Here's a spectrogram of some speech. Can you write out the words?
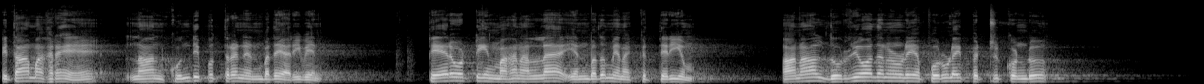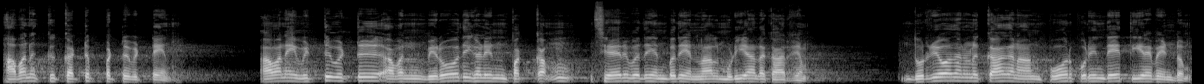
பிதாமகரே நான் குந்திபுத்திரன் என்பதை அறிவேன். தேரோட்டியின் மகன் அல்ல என்பதும் எனக்கு தெரியும். ஆனால் துரியோதனனுடைய பொருளை பெற்றுக்கொண்டு அவனுக்கு கட்டுப்பட்டு விட்டேன். அவனை விட்டுவிட்டு அவன் விரோதிகளின் பக்கம் சேருவது என்பது என்னால் முடியாத காரியம். துரியோதனனுக்காக நான் போர் புரிந்தே தீர வேண்டும்.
